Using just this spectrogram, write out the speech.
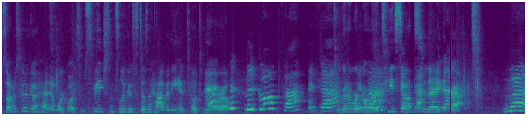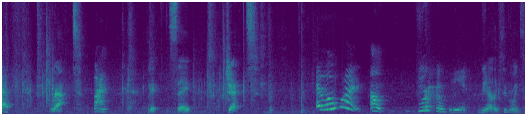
so I'm just going to go ahead and work on some speech since Lucas doesn't have any until tomorrow. We're going to work on our T sounds today. And rat. Rat. Rat. Fine. Okay, let's say jet. I want my um Furby. Yeah, like super wings.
